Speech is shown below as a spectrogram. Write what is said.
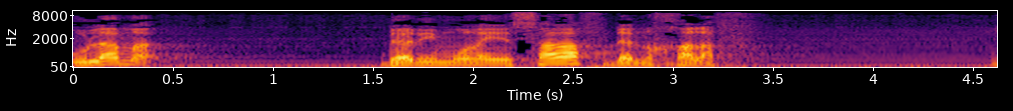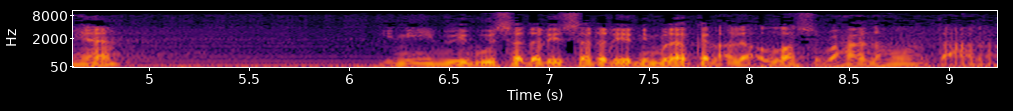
ulama dari mulai salaf dan khalaf. Ya. Ini ibu-ibu sadari-sadari yang dimuliakan oleh Allah Subhanahu wa taala.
